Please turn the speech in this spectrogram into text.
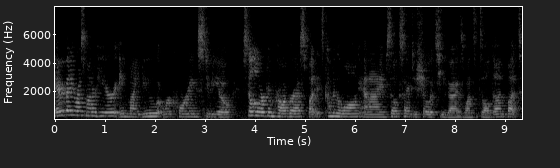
Hey everybody, Rose Matter here in my new recording studio. Still a work in progress, but it's coming along and I'm so excited to show it to you guys once it's all done, but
